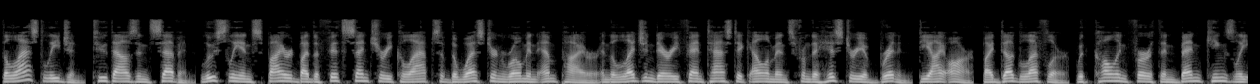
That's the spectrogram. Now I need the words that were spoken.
The Last Legion 2007 loosely inspired by the 5th-century collapse of the Western Roman Empire and the legendary fantastic elements from the history of Britain DIR, by Doug Lefler with Colin Firth and Ben Kingsley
